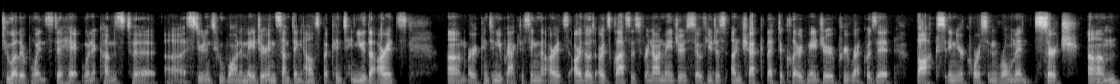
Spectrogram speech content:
two other points to hit when it comes to uh, students who want to major in something else but continue the arts. Um, or continue practicing the arts are those arts classes for non-majors so if you just uncheck that declared major prerequisite box in your course enrollment search. Um,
